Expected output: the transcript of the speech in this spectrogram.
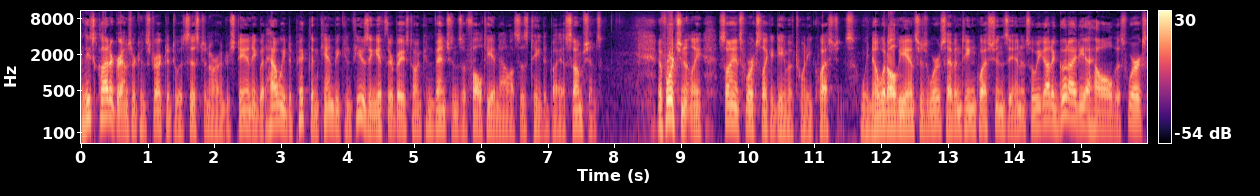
These cladograms are constructed to assist in our understanding, but how we depict them can be confusing if they're based on conventions of faulty analysis tainted by assumptions. Unfortunately, science works like a game of 20 questions. We know what all the answers were 17 questions in, and so we got a good idea how all this works,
